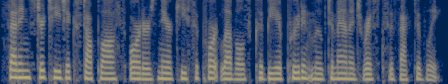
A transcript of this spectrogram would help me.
Setting strategic stop loss orders near key support levels could be a prudent move to manage risks effectively.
